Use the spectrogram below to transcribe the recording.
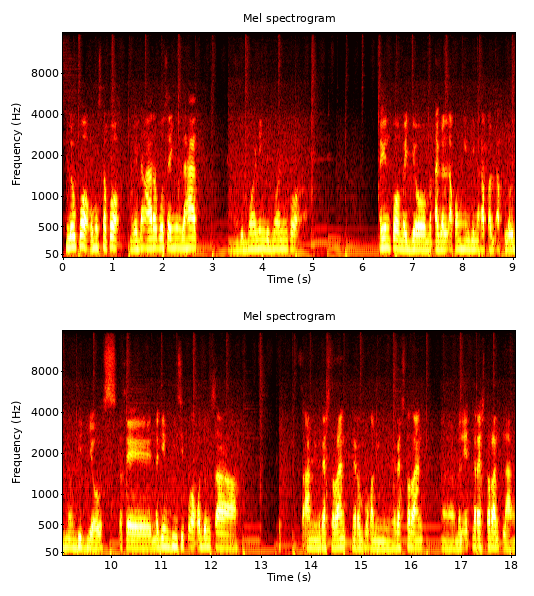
Hello po, kumusta po? Magandang araw po sa inyong lahat. Good morning, good morning po. Ayun po, medyo matagal akong hindi nakapag-upload ng videos kasi naging busy po ako dun sa sa aming restaurant. Meron po kaming restaurant, ah, maliit na restaurant lang.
